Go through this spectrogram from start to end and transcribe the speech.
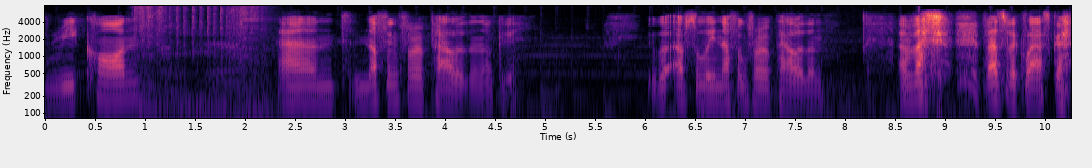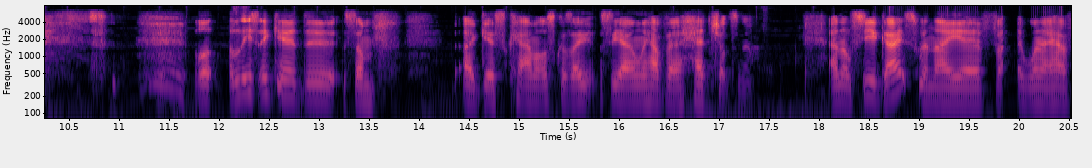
recon and nothing for a paladin, okay. You got absolutely nothing for a paladin. And that's that's the class guys. well at least I get uh, some I guess camos because I see I only have uh, headshots now. And I'll see you guys when I uh, when I have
